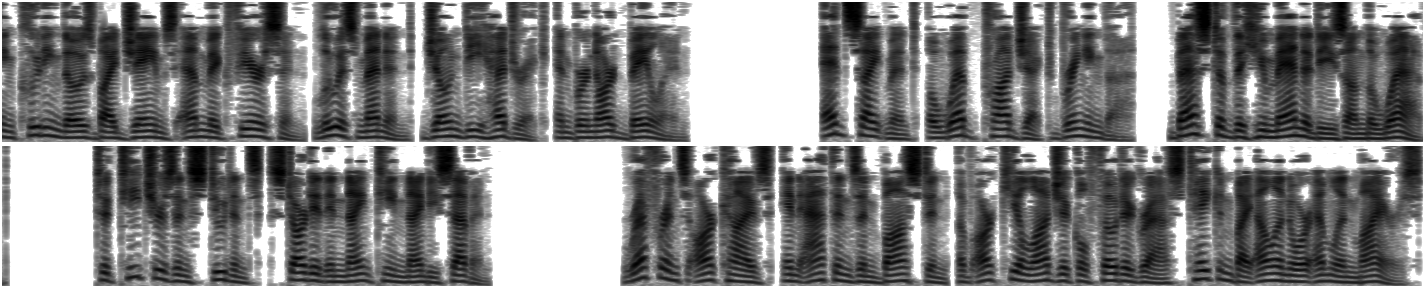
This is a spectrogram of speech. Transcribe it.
including those by James M. McPherson, Louis Menand, Joan D. Hedrick, and Bernard Bailyn. EDSITEment, a web project bringing the "...best of the humanities on the web." to teachers and students, started in 1997. Reference archives, in Athens and Boston, of archaeological photographs taken by Eleanor Emlen Myers.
